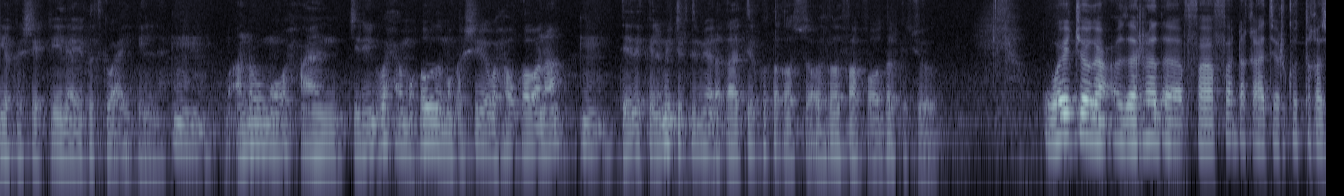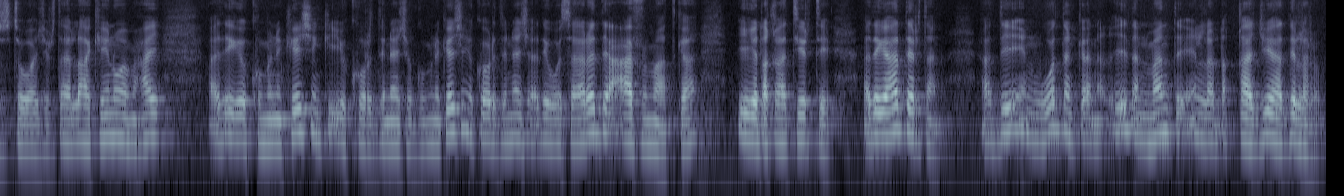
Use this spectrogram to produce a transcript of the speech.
iyo ka sheekeynayo dadka wacyigelinaya. Annagu ma waxaan jirin waxa maqowda maqashay waxa u qabanaa teeda kale ma jirto miyaa dhakhaatiir ku takhasusa cudurrada faafa oo dalka jooga. Way joogaan cudurrada faafa dhakhaatiir ku takhasusta waa jirtaa laakiin waa maxay? Adiga communicationka iyo coordination. Communication iyo coordination adiga wasaaradda caafimaadka iyo dhakhaatiirtii adiga haddeertan haddii in waddankan ciidan maanta in la dhaqaajiyo haddii la rabo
